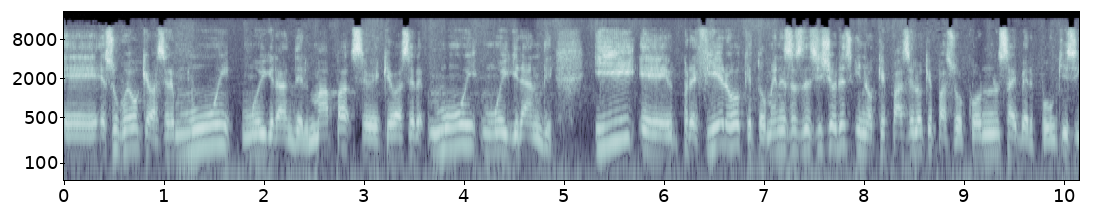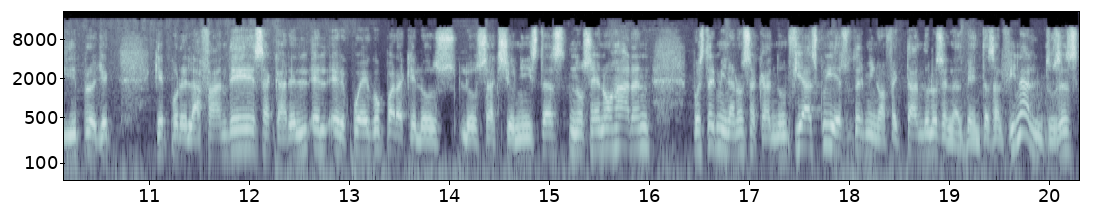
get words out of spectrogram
Eh, es un juego que va a ser muy, muy grande. El mapa se ve que va a ser muy, muy grande. Y eh, prefiero que tomen esas decisiones y no que pase lo que pasó con Cyberpunk y CD Projekt, que por el afán de sacar el, el juego para que los, los accionistas no se enojaran, pues terminaron sacando un fiasco y eso terminó afectándolos en las ventas al final. Entonces,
